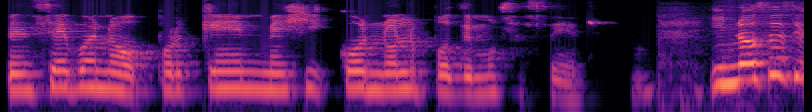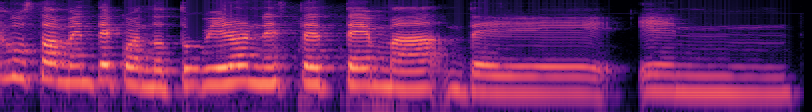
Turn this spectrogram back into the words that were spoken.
pensé, bueno, ¿por qué en México no lo podemos hacer? Y no sé si justamente cuando tuvieron este tema de en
